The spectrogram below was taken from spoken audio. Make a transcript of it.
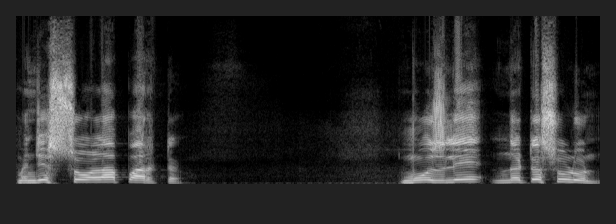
म्हणजे सोळा पार्ट. मोजले नट सोडून.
